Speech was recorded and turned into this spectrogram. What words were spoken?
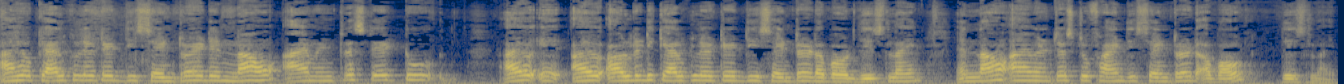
I have calculated the centroid and now I am interested to I have, I have already calculated the centroid about this line and now I am interested to find the centroid about this line.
